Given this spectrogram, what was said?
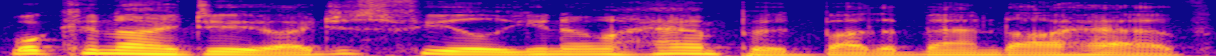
What can I do? I just feel, you know, hampered by the band I have.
